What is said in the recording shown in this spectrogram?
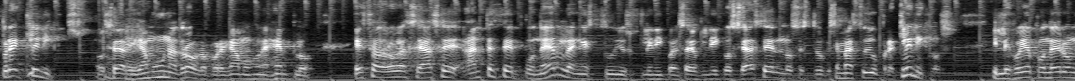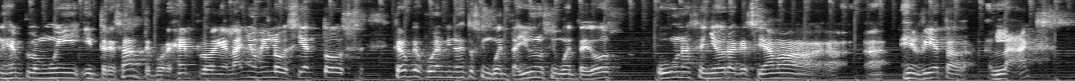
preclínicos, o sea, digamos una droga, por digamos un ejemplo. Esta droga se hace antes de ponerla en estudios clínicos, ensayos clínicos, se hace en los estudios que se llaman estudios preclínicos. Y les voy a poner un ejemplo muy interesante. Por ejemplo, en el año 1900, creo que fue en 1951, 52, hubo una señora que se llama Henrietta Lacks.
